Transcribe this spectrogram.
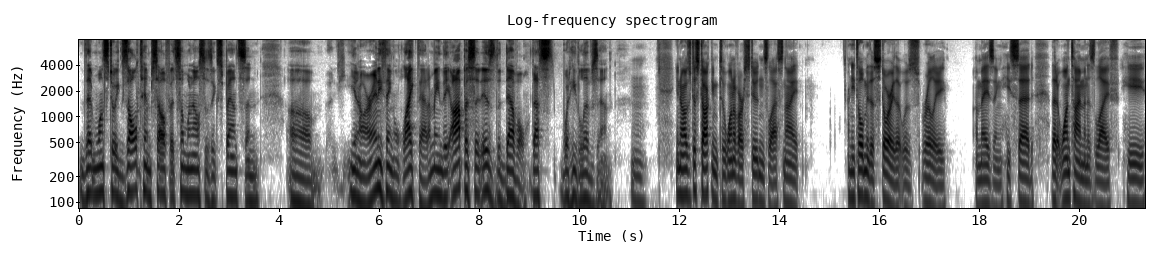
that wants to exalt himself at someone else's expense and um, you know or anything like that i mean the opposite is the devil that's what he lives in mm. you know i was just talking to one of our students last night and he told me this story that was really amazing he said that at one time in his life he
